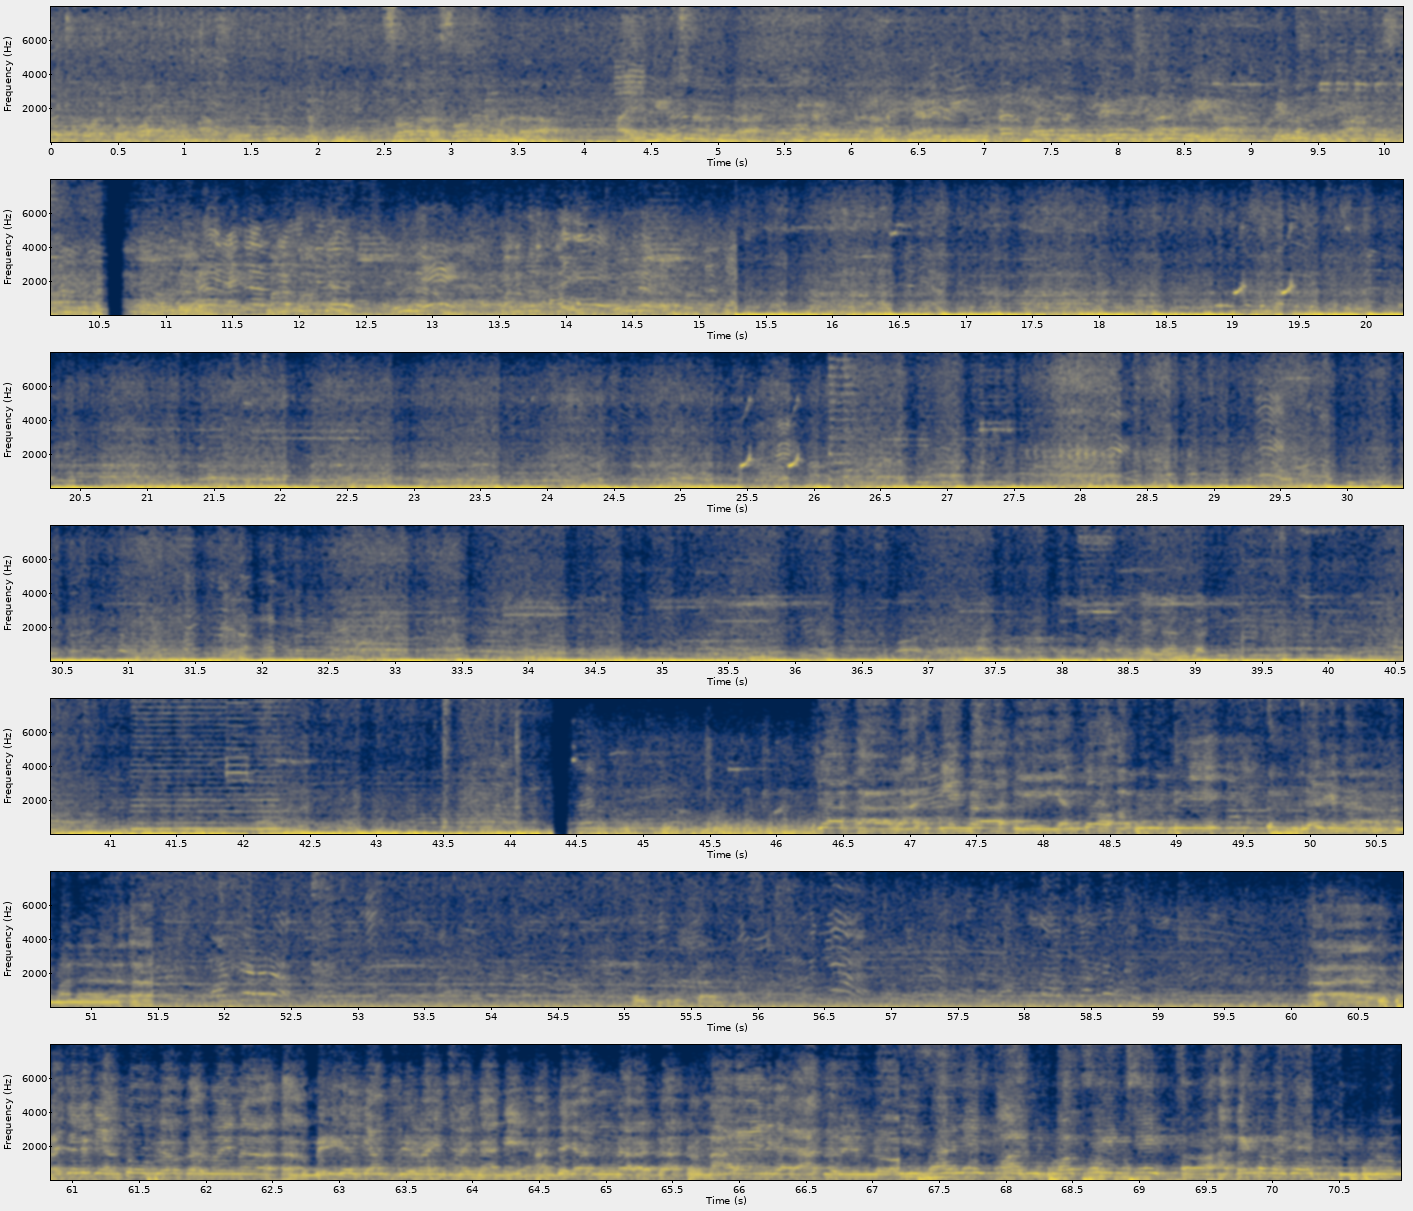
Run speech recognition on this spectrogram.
నియోజకవర్గ వార్డు మహాశయులకు విజ్ఞప్తి సోదర సోదరి జరిగిన మన ప్రజలకు ఎంతో ఉపయోగకరమైన మెడికల్ క్యాంప్స్ నిర్వహించడం కానీ అంతేకాకుండా డాక్టర్ నారాయణ గారి ఆధ్వర్యంలో ఈసారి వారిని ప్రోత్సహించి అఖండ ప్రజలు ఇప్పుడు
